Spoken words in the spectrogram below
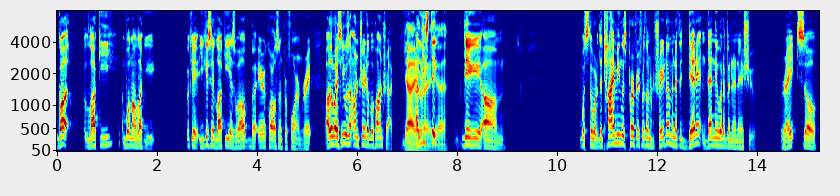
got lucky. Well, not lucky. Okay, you can say lucky as well, but Erik Karlsson performed right. Otherwise, he was an untradeable contract. Yeah, At least right, they yeah. they um. What's the word? The timing was perfect for them to trade him, and if it didn't, then it would have been an issue, right? So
